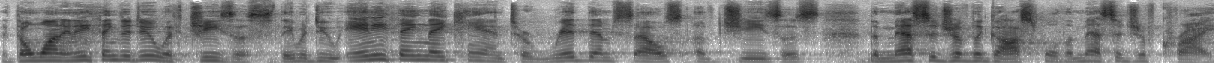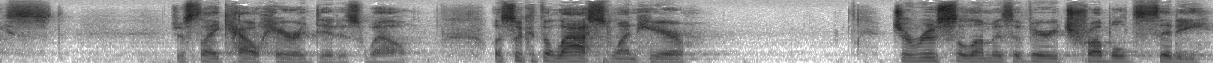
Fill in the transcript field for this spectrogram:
that don't want anything to do with Jesus. They would do anything they can to rid themselves of Jesus, the message of the gospel, the message of Christ, just like how Herod did as well. Let's look at the last one here. Jerusalem is a very troubled city.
